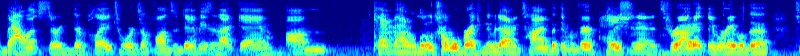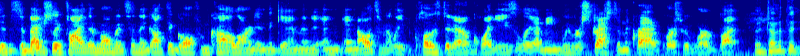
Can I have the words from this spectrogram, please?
balanced their, their play towards Alphonso Davies in that game. Um, Canada had a little trouble breaking them down in time, but they were very patient in it throughout it. They were able to to eventually find their moments, and they got the goal from Cyle Larin in the game, and, and, and ultimately closed it out quite easily. I mean, we were stressed in the crowd, of course we were, but Jonathan,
